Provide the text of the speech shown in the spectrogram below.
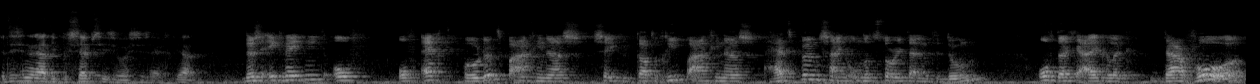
het is inderdaad die perceptie zoals je zegt, ja. Dus ik weet niet of, of echt productpagina's, zeker categoriepagina's, het punt zijn om dat storytelling te doen. Of dat je eigenlijk daarvoor,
